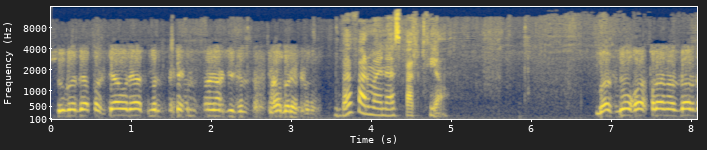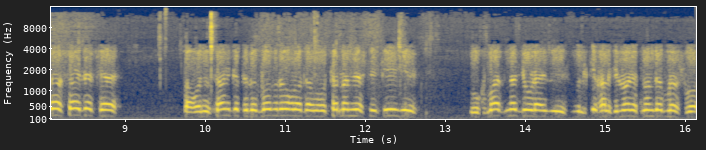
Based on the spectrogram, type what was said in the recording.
شکر در پکتیا ولایت مرکز خبر بفرمایید از پکتیا بس مو خو خپل نظر دا شوی دی چې په افغانستان کې طالبان روغله د وطن نه میاشتې کېږي حکومت نه جوړوي ملکی خلک لوړ خپل د بل شو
